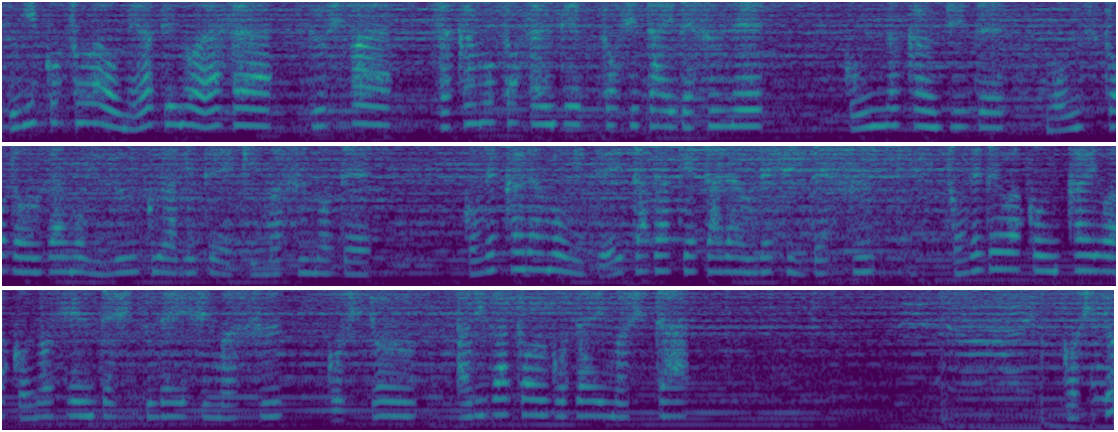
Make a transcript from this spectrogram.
次こそはお目当てのアーサー、ルシファー、坂本さんゲットしたいですね。こんな感じで、モンスト動画もゆるーく上げていきますので、これからも見ていただけたら嬉しいです。それでは今回はこの辺で失礼します。ご視聴、ありがとうございました。ご視聴、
